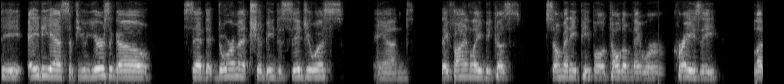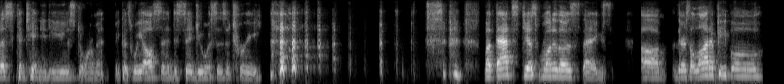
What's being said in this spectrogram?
the ADS a few years ago said that dormant should be deciduous. And they finally, because so many people told them they were crazy, let us continue to use dormant because we all said deciduous is a tree. but that's just one of those things. Um, there's a lot of people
